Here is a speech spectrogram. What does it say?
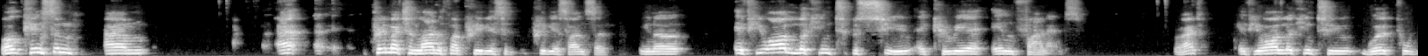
Well, Kingston, um, I, I, pretty much in line with my previous previous answer. You know, if you are looking to pursue a career in finance, right? If you are looking to work for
